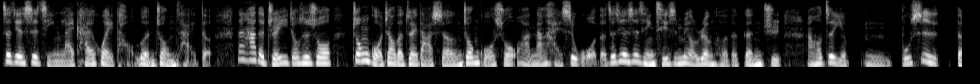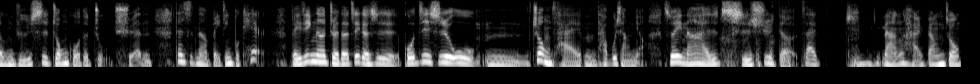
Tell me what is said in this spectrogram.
这件事情来开会讨论仲裁的。那他的决议就是说，中国叫的最大声，中国说哇，南海是我的这件事情其实没有任何的根据，然后这也嗯不是等于是中国的主权，但是呢，北京不 care，北京呢觉得这个是国际事务，嗯，仲裁，嗯，他不想鸟，所以呢还是持续的在南海当中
